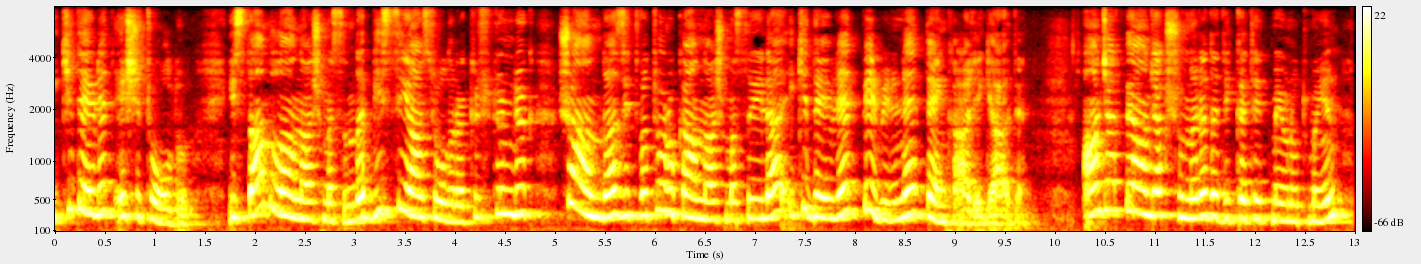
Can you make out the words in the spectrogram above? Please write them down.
iki devlet eşit oldu. İstanbul Anlaşması'nda biz siyasi olarak üstündük. Şu anda Zitvatoruk Anlaşması'yla iki devlet birbirine denk hale geldi. Ancak ve ancak şunlara da dikkat etmeyi unutmayın.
